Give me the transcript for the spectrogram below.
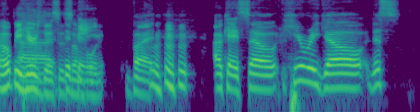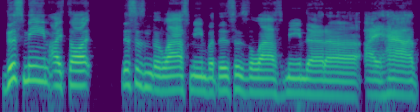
I hope he hears uh, this at debate. some point. But okay, so here we go. This this meme, I thought this isn't the last meme, but this is the last meme that uh, I have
